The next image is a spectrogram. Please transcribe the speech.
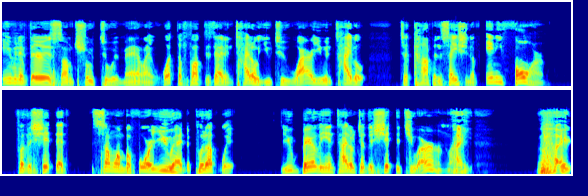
even if there is some truth to it, man, like, what the fuck does that entitle you to? Why are you entitled to compensation of any form for the shit that someone before you had to put up with? You barely entitled to the shit that you earn. Like, like,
